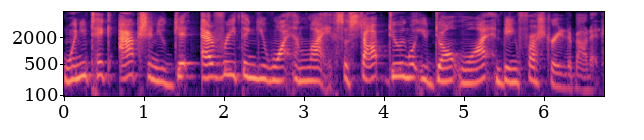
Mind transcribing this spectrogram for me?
When you take action, you get everything you want in life. So stop doing what you don't want and being frustrated about it.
